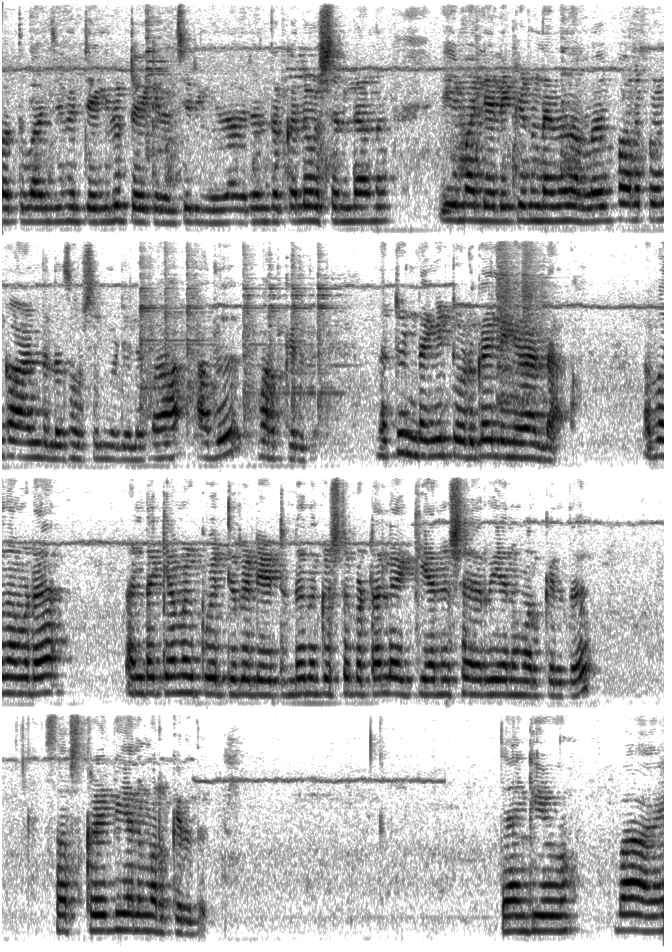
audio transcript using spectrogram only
പത്ത് പതിനഞ്ച് മിനിറ്റെങ്കിലും ഇട്ട് വയ്ക്കണം ചുരുങ്ങിയത് അവരെന്തൊക്കെ ലോഷനിലാണ് ഈ മല്ലിയിലേക്ക് ഇടുന്നതെന്ന് നമ്മൾ പലപ്പോഴും കാണുന്നുണ്ടല്ലോ സോഷ്യൽ മീഡിയയിൽ അപ്പോൾ അത് മറക്കരുത്. എന്നിട്ട് ഉണ്ടെങ്കിൽ ഇട്ട് കൊടുക്കുക ഇല്ലെങ്കിൽ വേണ്ട. അപ്പോൾ നമ്മുടെ വെണ്ടയ്ക്ക മെഴുക്ക് വെറ്റി റെഡി ആയിട്ടുണ്ട്. നിങ്ങൾക്ക് ഇഷ്ടപ്പെട്ടാൽ ലൈക്ക് ചെയ്യാനും ഷെയർ ചെയ്യാനും മറക്കരുത്. സബ്സ്ക്രൈബ് ചെയ്യാനും മറക്കരുത്. താങ്ക് യു ബായ്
